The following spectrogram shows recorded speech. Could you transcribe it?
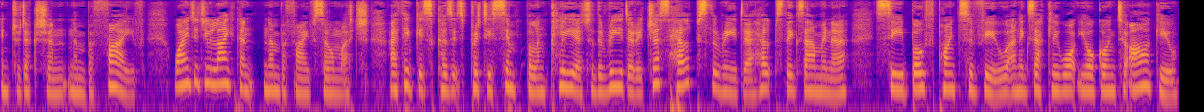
introduction number five. Why did you like number five so much? I think it's because it's pretty simple and clear to the reader. It just helps the reader, helps the examiner see both points of view and exactly what you're going to argue.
